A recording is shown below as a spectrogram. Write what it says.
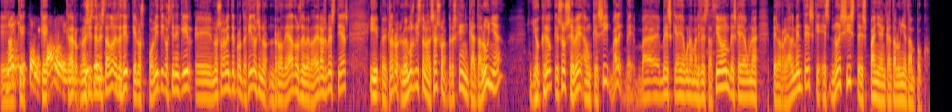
Eh, no existe el Estado. Claro, no existe el Estado, es decir, que los políticos tienen que ir no solamente protegidos, sino rodeados de verdaderas bestias. Y, claro, lo hemos visto en Alsasua, pero es que en Cataluña yo creo que eso se ve, aunque sí, vale, ves que hay alguna manifestación, ves que hay alguna, pero realmente es que es, no existe España en Cataluña tampoco.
